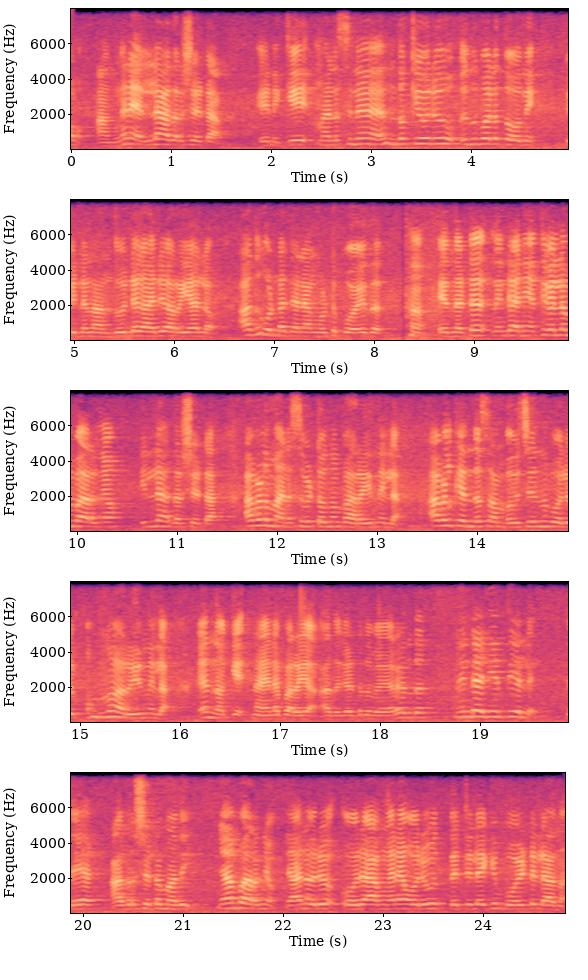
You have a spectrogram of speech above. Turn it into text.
ഓ അങ്ങനെയല്ല ആദർശേട്ടാ. എനിക്ക് മനസ്സിന് എന്തൊക്കെയോ ഒരു ഇതുപോലെ തോന്നി. പിന്നെ നന്ദുവിന്റെ കാര്യം അറിയാലോ. അതുകൊണ്ടാണ് ഞാൻ അങ്ങോട്ട് പോയത്. എന്നിട്ട് നിന്റെ അനിയത്തി വല്ലതും പറഞ്ഞോ? ഇല്ല ആദർശേട്ടാ അവൾ മനസ്സ് വിട്ടൊന്നും പറയുന്നില്ല. അവൾക്ക് എന്താ സംഭവിച്ചതെന്ന് പോലും ഒന്നും അറിയുന്നില്ല. എന്നൊക്കെ നയന പറയാ. അത് കേട്ടത് വേറെ എന്ത് നിന്റെ അനിയത്തിയല്ലേ? ദേ ആദർശേട്ടൻ മതി. ഞാൻ പറഞ്ഞു ഞാനൊരു ഒരു അങ്ങനെ ഒരു തെറ്റിലേക്കും പോയിട്ടില്ല എന്ന്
